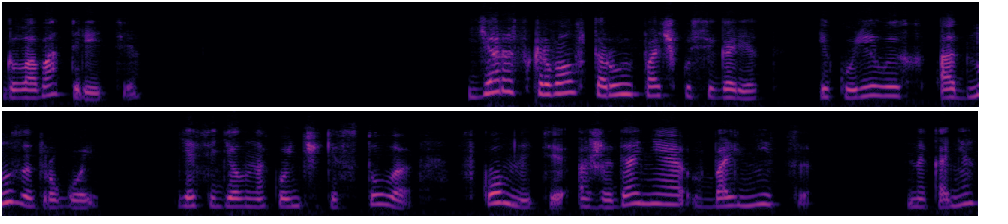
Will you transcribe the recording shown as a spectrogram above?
Глава третья. Я раскрывал вторую пачку сигарет и курил их одну за другой. Я сидел на кончике стула в комнате ожидания в больнице. Наконец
